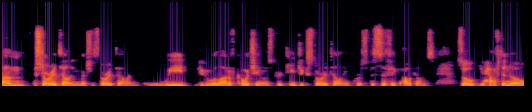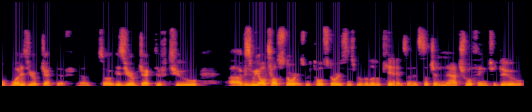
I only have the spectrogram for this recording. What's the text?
Um, storytelling, you mentioned storytelling. We do a lot of coaching on strategic storytelling for specific outcomes. So you have to know what is your objective. You know? So is your objective to, because uh, we all tell stories. We've told stories since we were little kids, and it's such a natural thing to do.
